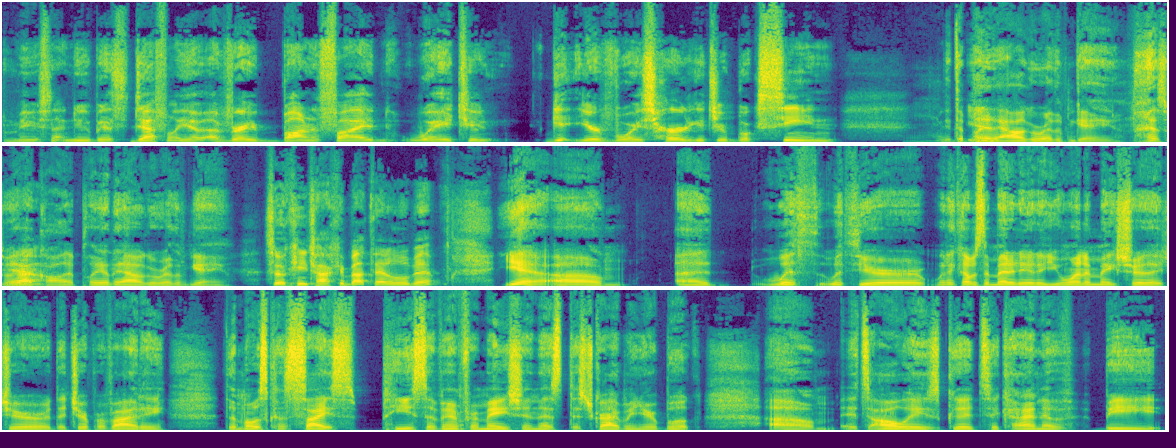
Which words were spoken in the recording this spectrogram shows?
Maybe it's not new, but it's definitely a, a very bona fide way to get your voice heard, get your book seen. To play Yeah. the algorithm game. That's what Yeah. I call it, playing the algorithm game. So, can you talk about that a little bit? Yeah. Um. Uh. With with your when it comes to metadata, you want to make sure that you're that you're providing the most concise piece of information that's describing your book. Um. It's always good to kind of be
